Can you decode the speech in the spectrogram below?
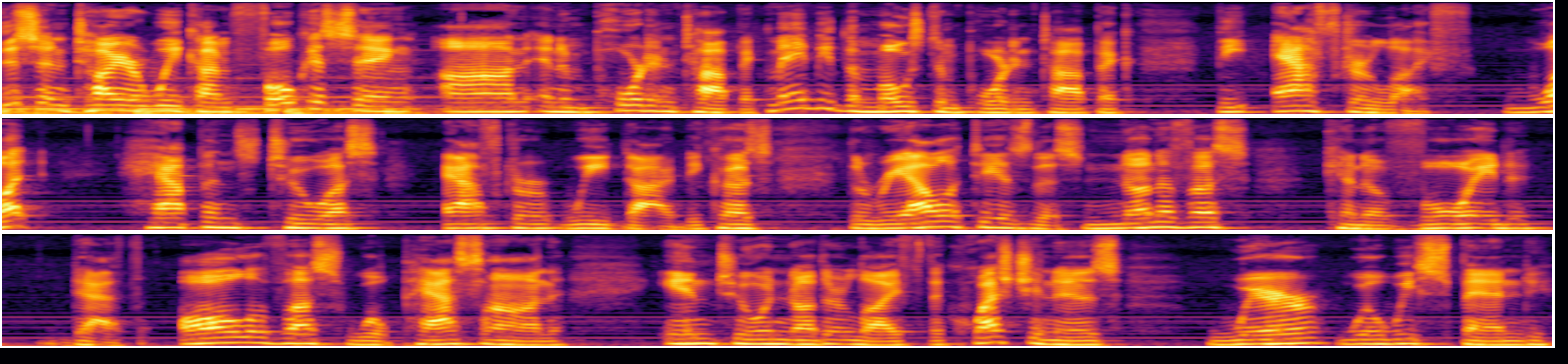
This entire week, I'm focusing on an important topic, maybe the most important topic the afterlife. What happens to us after we die? Because the reality is this none of us can avoid death. All of us will pass on into another life. The question is, where will we spend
